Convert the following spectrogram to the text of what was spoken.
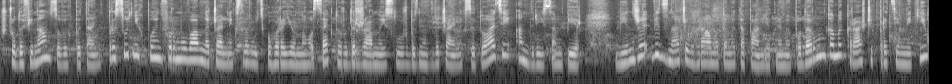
Щодо фінансових питань, присутніх поінформував начальник Славутського районного сектору Державної служби з надзвичайних ситуацій Андрій Сампір. Він же відзначив грамотами та пам'ятними подарунками кращих працівників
